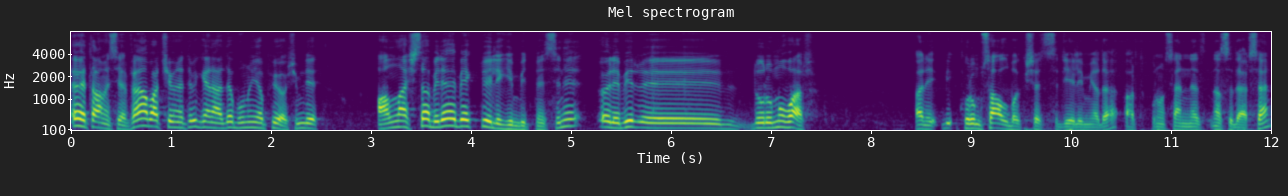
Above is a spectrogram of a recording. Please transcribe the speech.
Evet Ahmet Selim. Fenerbahçe yönetimi genelde bunu yapıyor. Şimdi anlaşsa bile bekliyor ligin bitmesini. Öyle bir e, durumu var. Hani bir kurumsal bakış açısı diyelim ya da artık bunu sen nasıl dersen.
